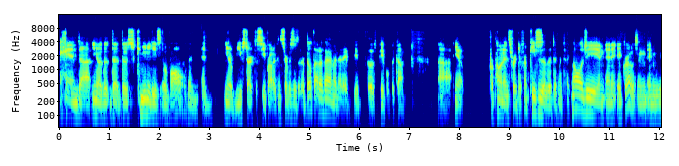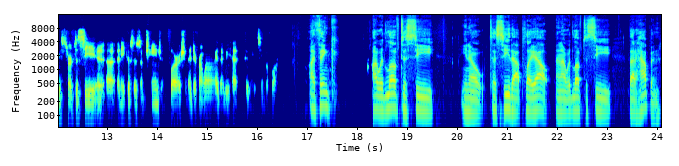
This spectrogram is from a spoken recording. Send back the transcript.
and uh, you know the, the, those communities evolve and, and you know you start to see products and services that are built out of them and then they, those people become uh, you know proponents for different pieces of the different technology and, and it, it, grows and, and we start to see a, a, an ecosystem change and flourish in a different way that we had, that we had seen before. I think i would love to see you know to see that play out and i would love to see that happen.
